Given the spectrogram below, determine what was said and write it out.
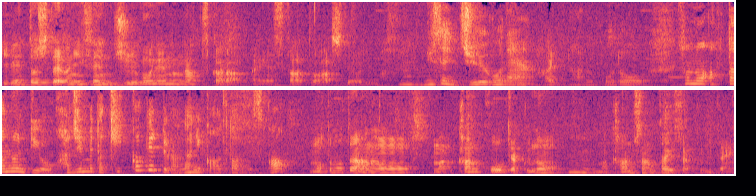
イベント自体は2015年の夏から、えースタートはしております。うん、2015年、はい。なるほど。そのアフタヌーンティーを始めたきっかけっていうのは何かあったんですか、もともとはあの、まあ、観光客の、うん。まあ、閑散対策みたいな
